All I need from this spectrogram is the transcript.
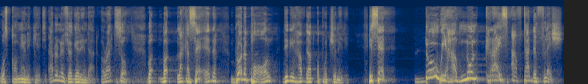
was communicating. I don't know if you're getting that. All right. So, but but like I said, brother Paul didn't have that opportunity. He said, though we have known Christ after the flesh,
